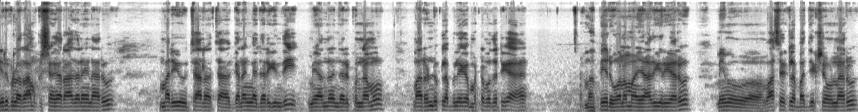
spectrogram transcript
Irukula Ramakrishna garu హాజరైనారు. మరియు చాలా చా ఘనంగా జరిగింది. మేము అందరం జరుపుకున్నాము. మా రెండు క్లబ్బులే మొట్టమొదటిగా మా పేరు ఓనమ్మ యాదగిరి గారు. మేము వాసవి క్లబ్ అధ్యక్షుడు ఉన్నారు.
